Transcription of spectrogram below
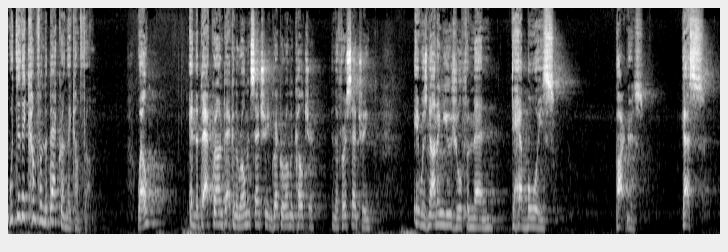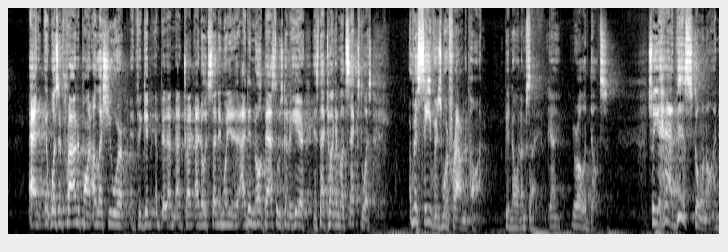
what did they come from? The background they come from? Well, in the background back in the Roman century, in Greco Roman culture, in the first century, it was not unusual for men to have boys, partners. Yes. And it wasn't frowned upon unless you were, and forgive me, I'm, I'm trying, I know it's Sunday morning, I didn't know the pastor was going to hear and start talking about sex to us. Receivers were frowned upon. You know what I'm saying, okay? You're all adults. So you had this going on,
